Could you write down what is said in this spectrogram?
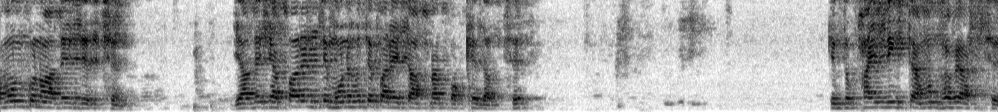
এমন কোনো আদেশ দিচ্ছেন, যে আদেশ অ্যাপারেন্টলি মনে হতে পারে এটা আপনার পক্ষে যাচ্ছে। কিন্তু ফাইন্ডিংসটা এমনভাবে আসছে,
